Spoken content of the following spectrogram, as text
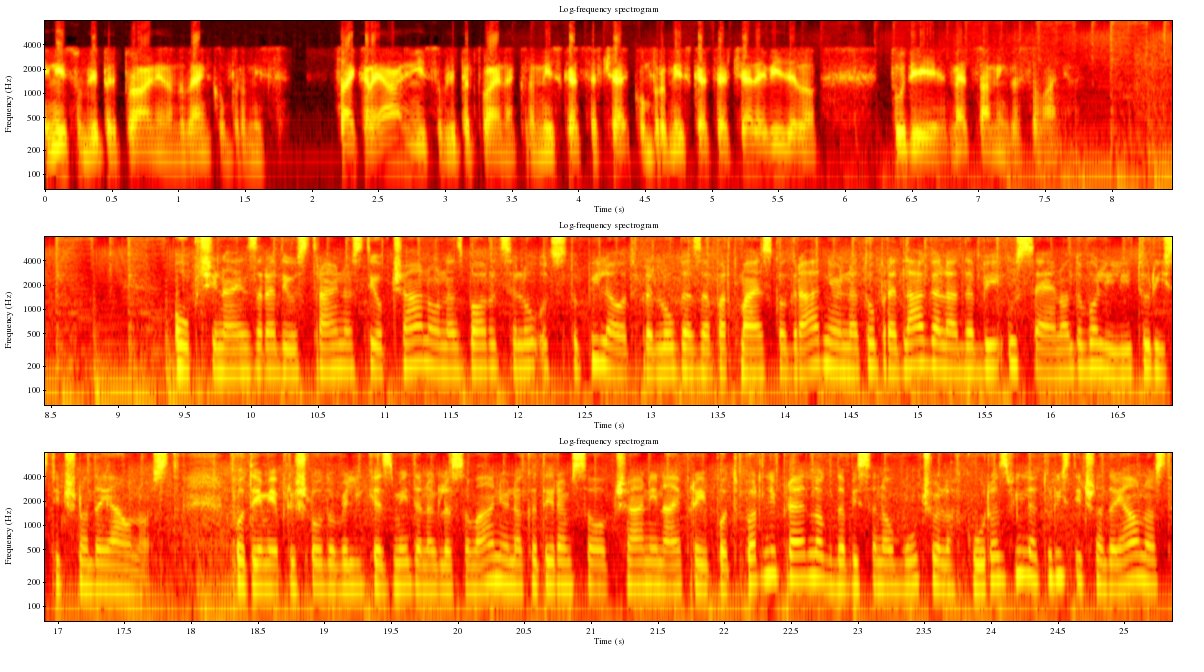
in nismo bili pripravljeni na noben kompromis. Saj krajani niso bili pripravljeni na kompromis, kar se je včeraj videlo tudi med samim glasovanjem. Občina je zaradi ustrajnosti občanov na zboru celo odstopila od predloga za apartmajsko gradnjo in na to predlagala, da bi vseeno dovolili turistično dejavnost. Potem je prišlo do velike zmede na glasovanju, na katerem so občani najprej podprli predlog, da bi se na območju lahko razvila turistična dejavnost,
